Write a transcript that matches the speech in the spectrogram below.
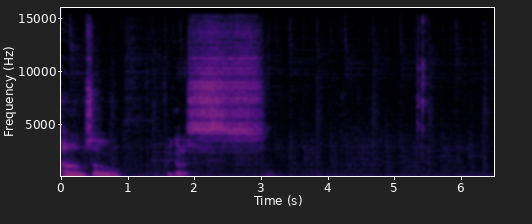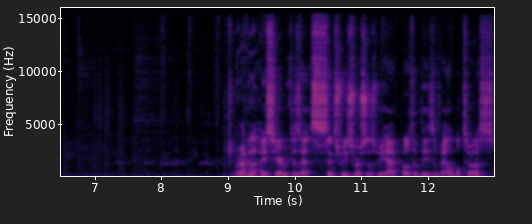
Um, so if we go to we're not going to ice here because at six resources we have both of these available to us.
